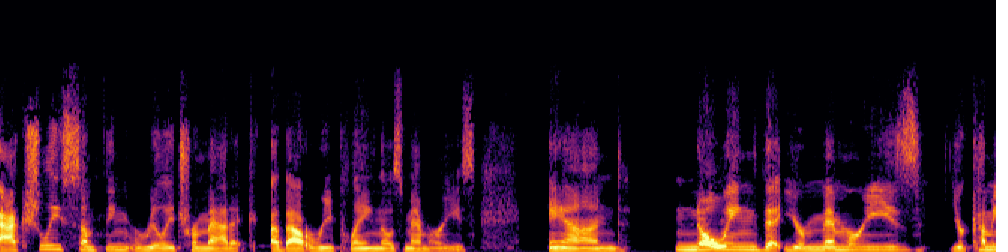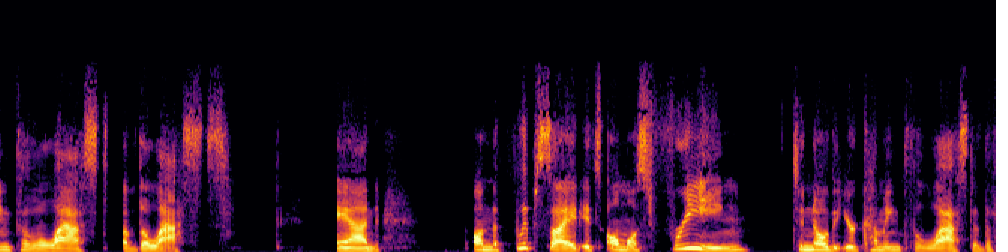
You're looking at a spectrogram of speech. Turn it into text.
actually something really traumatic about replaying those memories and knowing that your memories, you're coming to the last of the lasts. And on the flip side, it's almost freeing to know that you're coming to the last of the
